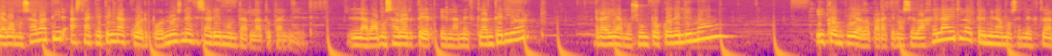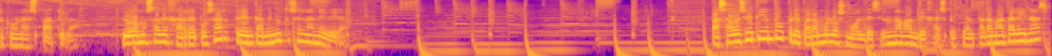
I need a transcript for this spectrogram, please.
la vamos a batir hasta que tenga cuerpo, no es necesario montarla totalmente. La vamos a verter en la mezcla anterior, rayamos un poco de limón y con cuidado para que no se baje el aire lo terminamos de mezclar con una espátula. Lo vamos a dejar reposar 30 minutos en la nevera. Pasado ese tiempo preparamos los moldes en una bandeja especial para magdalenas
